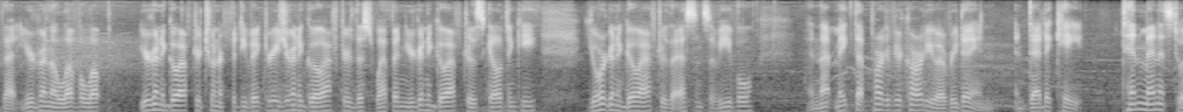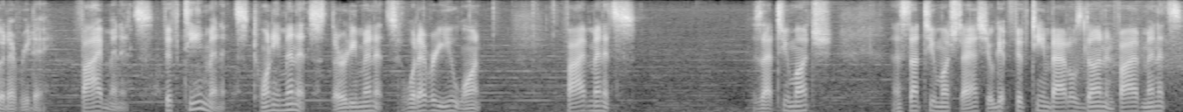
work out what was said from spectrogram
that you're going to level up you're going to go after 250 victories. You're going to go after this weapon. You're going to go after the skeleton key. You're going to go after the essence of evil. And that make that part of your cardio every day and, and dedicate 10 minutes to it every day. 5 minutes, 15 minutes, 20 minutes, 30 minutes, whatever you want. 5 minutes. Is that too much? That's not too much to ask. You'll get 15 battles done in 5 minutes.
